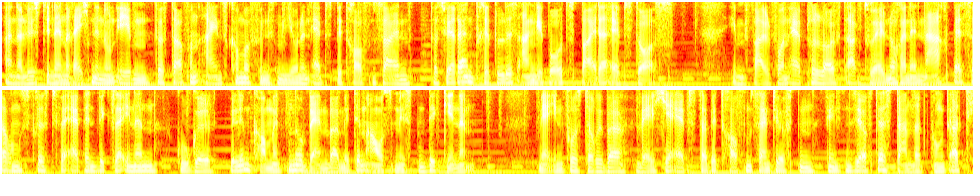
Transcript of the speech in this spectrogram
Analystinnen rechnen nun eben, dass davon 1,5 Millionen Apps betroffen seien. Das wäre ein Drittel des Angebots beider App Stores. Im Fall von Apple läuft aktuell noch eine Nachbesserungsfrist für App-EntwicklerInnen. Google will im kommenden November mit dem Ausmisten beginnen. Mehr Infos darüber, welche Apps da betroffen sein dürften, finden Sie auf der Standard.at.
